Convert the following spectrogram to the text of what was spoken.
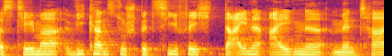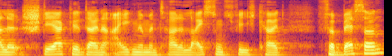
das Thema, wie kannst du spezifisch deine eigene mentale Stärke, deine eigene mentale Leistungsfähigkeit verbessern,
